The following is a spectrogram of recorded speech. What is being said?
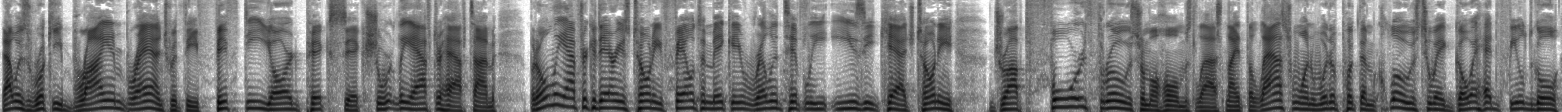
That was rookie Brian Branch with the 50 yard pick six shortly after halftime, but only after Kadarius Toney failed to make a relatively easy catch. Toney dropped four throws from Mahomes last night. The last one would have put them close to a go ahead field goal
